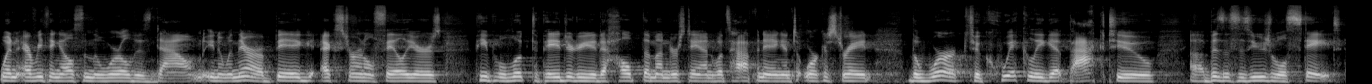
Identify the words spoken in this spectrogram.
when everything else in the world is down. You know, when there are big external failures, people look to PagerDuty to help them understand what's happening and to orchestrate the work to quickly get back to uh, business as usual state.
